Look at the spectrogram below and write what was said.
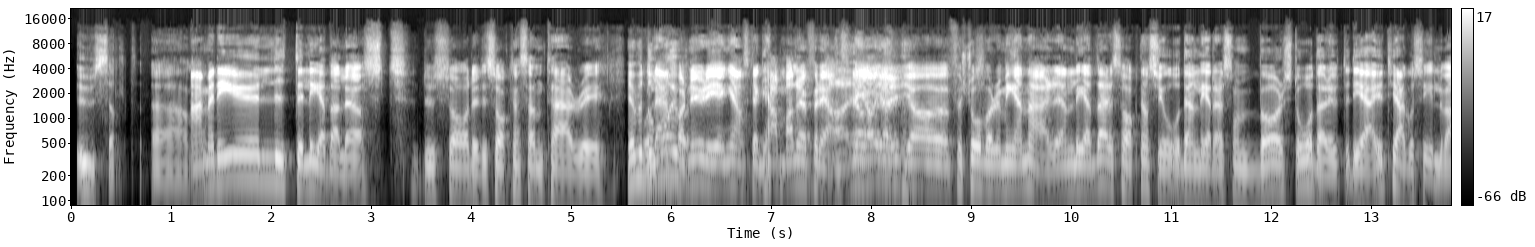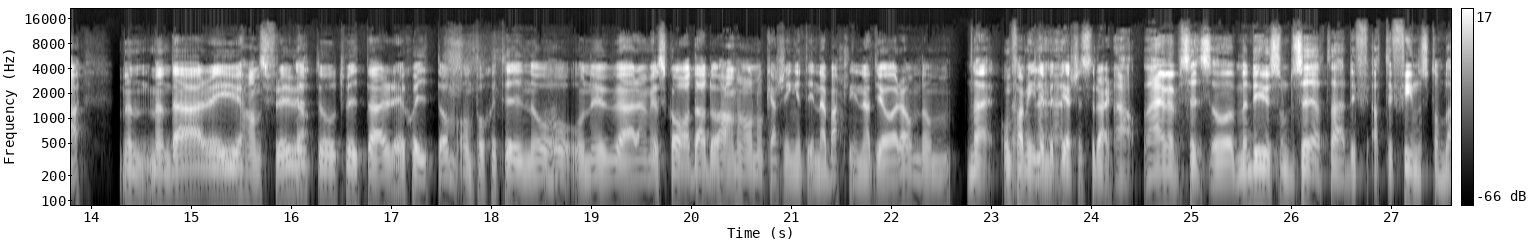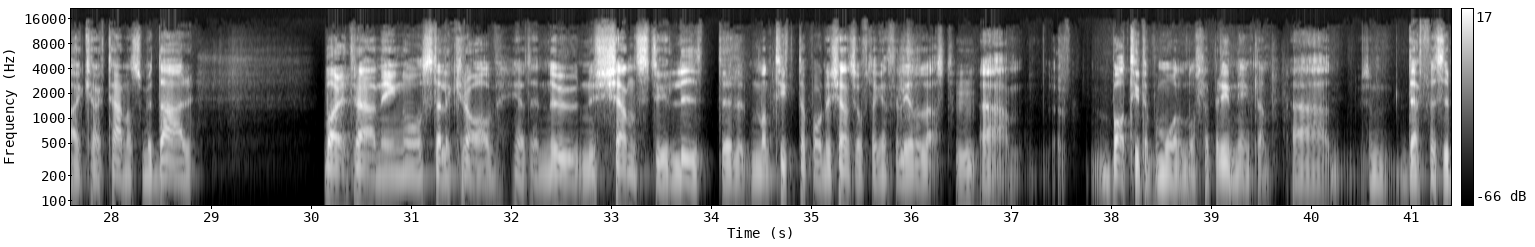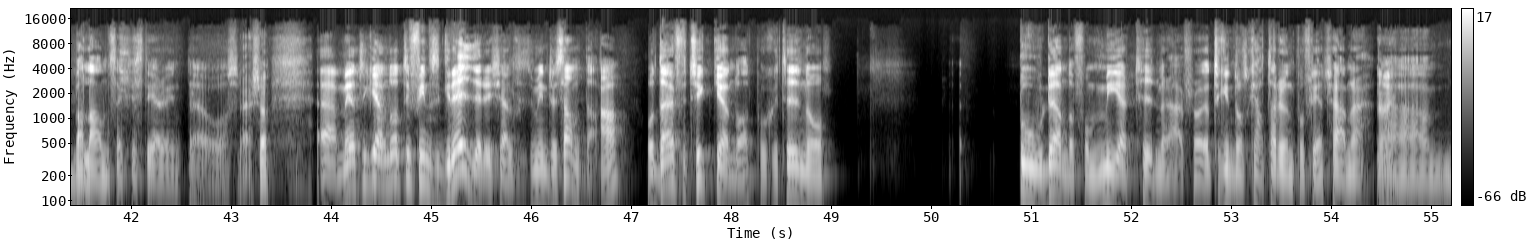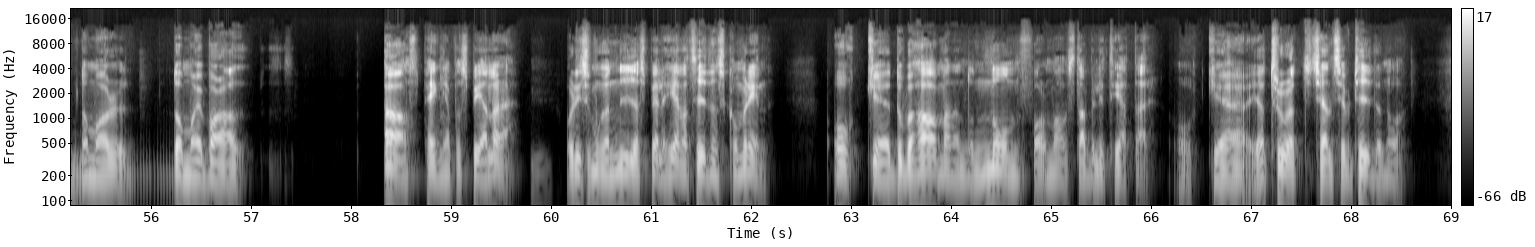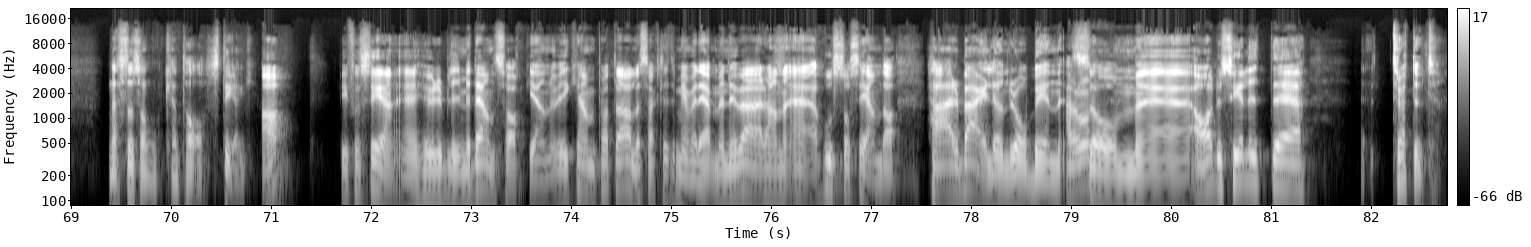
uselt. Uh, Nej men det är ju lite ledarlöst. Du sa det, det saknas en Terry. Ja, och Lampard, ju... nu är det en ganska gammal referens. Ja, men jag, jag, jag, förstår vad du menar. En ledare saknas ju och den ledare som bör stå där ute det är ju Thiago Silva. Men, men där är ju hans fru ja. ute och tweetar skit om, om Pochettino och, och, nu är han väl skadad och han har nog kanske inget i den där backlinjen att göra om, de, nej, om familjen nej, beter sig sådär. Ja, nej men precis, och, men det är ju som du säger att, det, att det finns de där karaktärerna som är där varje träning och ställer krav. Nu, nu känns det ju lite, man tittar på det känns ju ofta ganska ledarlöst. Mm. Uh, bara titta på målen de släpper in egentligen. Uh, liksom defensiv balans existerar ju inte och sådär. Så, uh, men jag tycker ändå att det finns grejer i Chelsea som är intressanta. Ja. Och därför tycker jag ändå att Pochettino borde ändå få mer tid med det här. För jag tycker inte de ska hatta runt på fler tränare. Uh, de, har, de har ju bara öst pengar på spelare. Mm. Och det är så många nya spelare hela tiden som kommer in. Och eh, då behöver man ändå någon form av stabilitet där. Och eh, jag tror att Chelsea över tiden då nästa säsong kan ta steg. Ja, vi får se eh, hur det blir med den saken. Vi kan prata alldeles sagt lite mer med det. Men nu är han eh, hos oss igen då. Herr Berglund Robin. Hallå? Som, eh, ja du ser lite trött ut.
